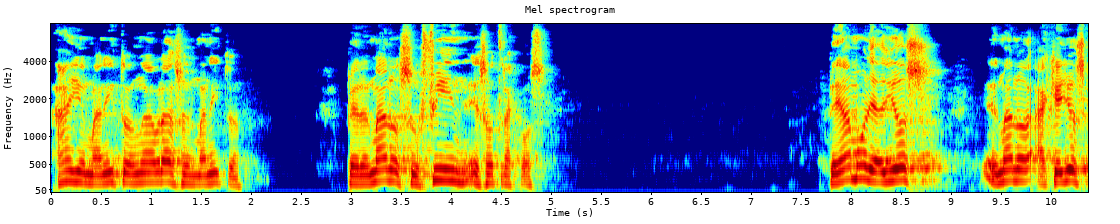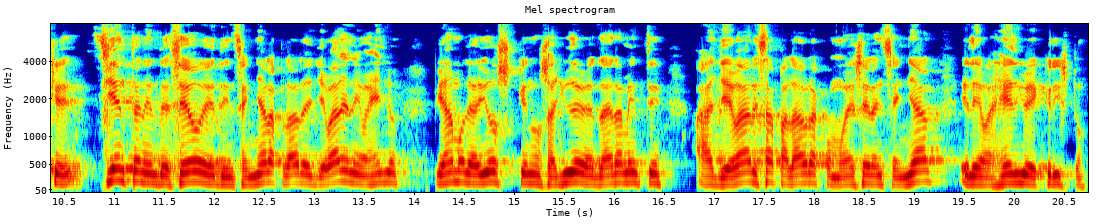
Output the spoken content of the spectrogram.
ay hermanito, un abrazo hermanito. Pero hermano, su fin es otra cosa. Pedámosle a Dios, hermano, aquellos que sientan el deseo de, enseñar la palabra, de llevar el Evangelio, pidámosle a Dios que nos ayude verdaderamente a llevar esa palabra como es, era enseñar el Evangelio de Cristo.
